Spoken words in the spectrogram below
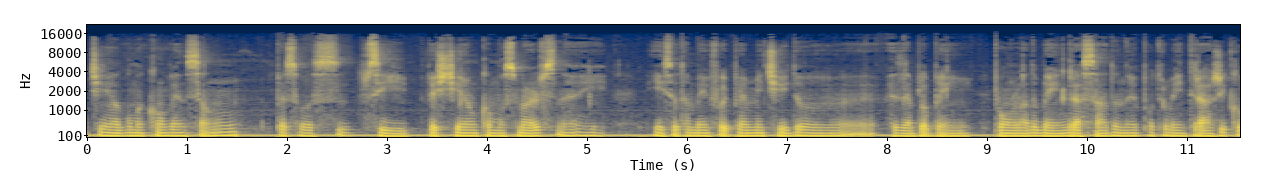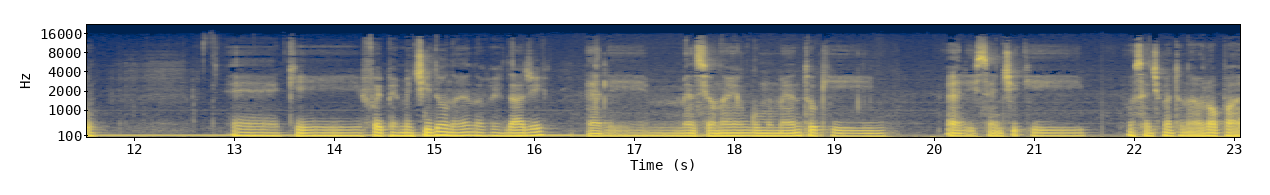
Tinha alguma convenção, pessoas se vestiram como Smurfs, né? E isso também foi permitido, exemplo bem por um lado bem engraçado, né, por outro bem trágico é, que foi permitido, né? Na verdade, ele menciona em algum momento que ele sente que o sentimento na Europa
